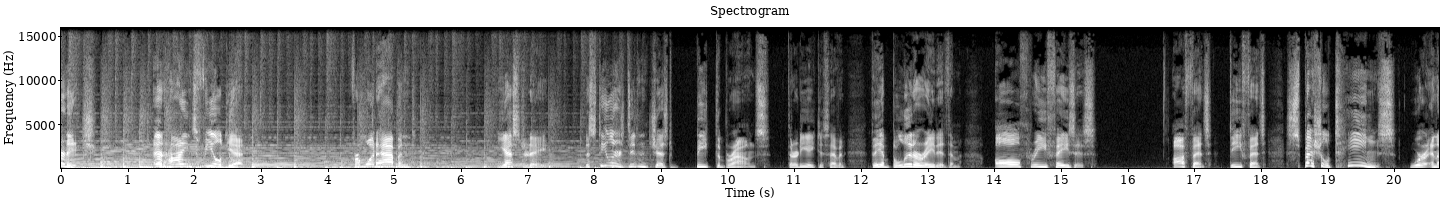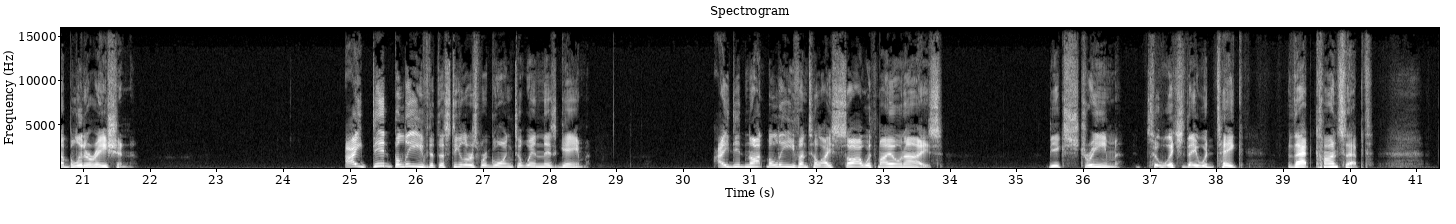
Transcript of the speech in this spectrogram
carnage at Heinz Field yet. From what happened yesterday, the Steelers didn't just beat the Browns 38 to 7. They obliterated them all three phases. Offense, defense, special teams were an obliteration. I did believe that the Steelers were going to win this game. I did not believe until I saw with my own eyes the extreme to which they would take that concept.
